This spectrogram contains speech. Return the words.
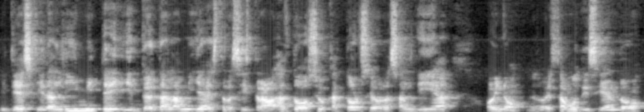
Y tienes que ir al límite y entonces dar la milla extra si trabajas 12 o 14 horas al día. Hoy no. Hoy estamos diciendo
